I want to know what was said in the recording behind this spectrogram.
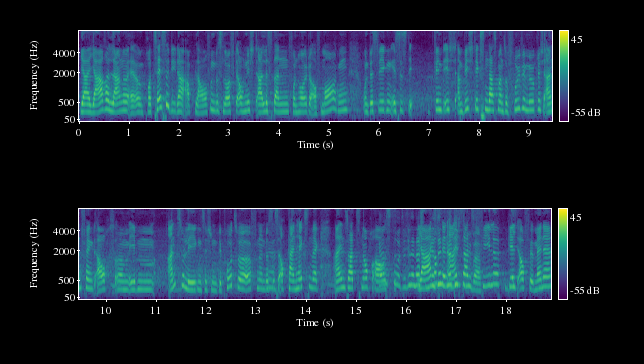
ja jahrelange äh, Prozesse, die da ablaufen. Das läuft auch nicht alles dann von heute auf morgen. Und deswegen ist es finde ich am wichtigsten, dass man so früh wie möglich anfängt, auch ähm, eben anzulegen, sich ein Depot zu eröffnen. Das ja. ist auch kein Hexenwerk. Ein Satz noch aus. Ganz kurz, wir sind ja, noch den Einsatz. Drüber. Viele gilt auch für Männer.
